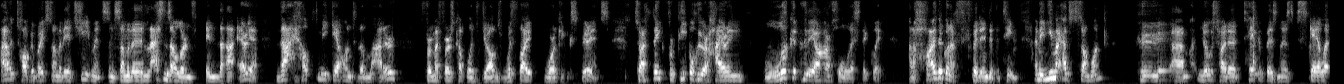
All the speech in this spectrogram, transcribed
I would talk about some of the achievements and some of the lessons I learned in that area. That helped me get onto the ladder for my first couple of jobs without work experience. So I think for people who are hiring, look at who they are holistically and how they're going to fit into the team. I mean, you might have someone who um, knows how to take a business, scale it,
